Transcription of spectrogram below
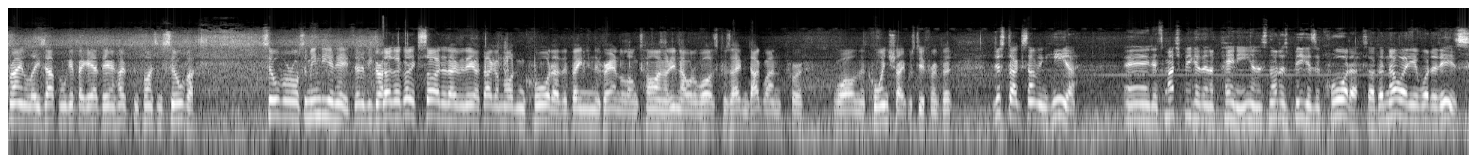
Rain will ease up and we'll get back out there and hopefully find some silver. Silver or some Indian heads, that'd be great. Guys, I got excited over there. I dug a modern quarter had been in the ground a long time. I didn't know what it was because I hadn't dug one for a while and the coin shape was different. But I just dug something here and it's much bigger than a penny and it's not as big as a quarter. So I've got no idea what it is.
